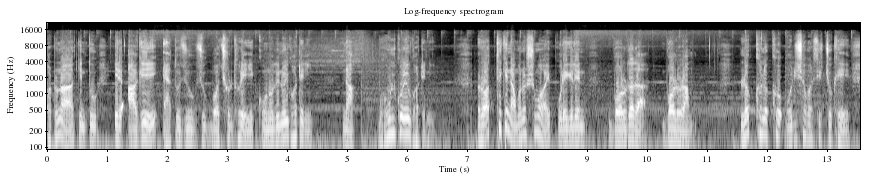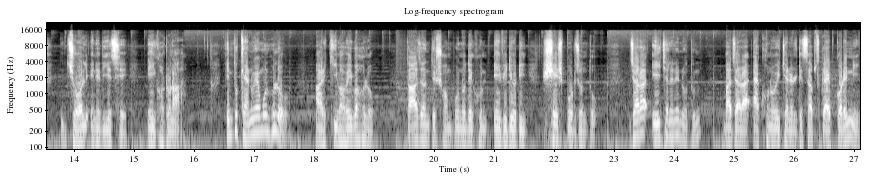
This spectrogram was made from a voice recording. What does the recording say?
ঘটনা কিন্তু এর আগে এত যুগ যুগ বছর ধরে কোনোদিনই ঘটেনি। না, ভুল করেও ঘটেনি। রথ থেকে নামানোর সময় পড়ে গেলেন বড়দাদা বলরাম। লক্ষ লক্ষ ওড়িশাবাসীর চোখে জল এনে দিয়েছে এই ঘটনা। কিন্তু কেন এমন হলো? আর কীভাবেই বা হলো? তা জানতে সম্পূর্ণ দেখুন এই ভিডিওটি শেষ পর্যন্ত। যারা এই চ্যানেলে নতুন বা যারা এখনও এই চ্যানেলটি সাবস্ক্রাইব করেননি,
